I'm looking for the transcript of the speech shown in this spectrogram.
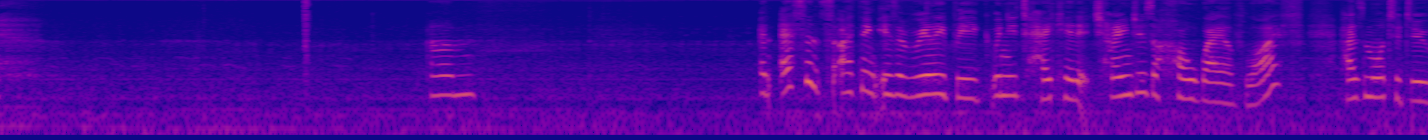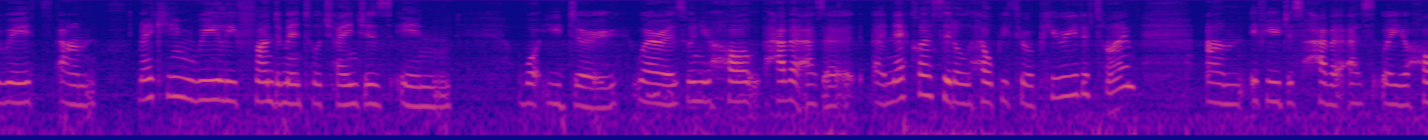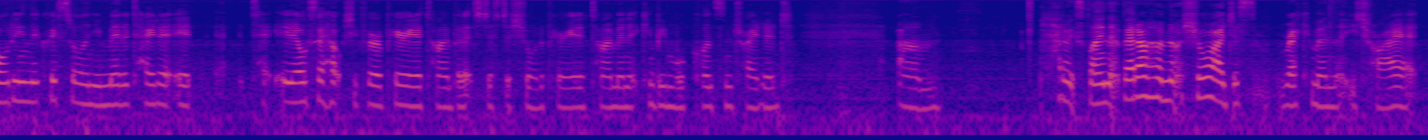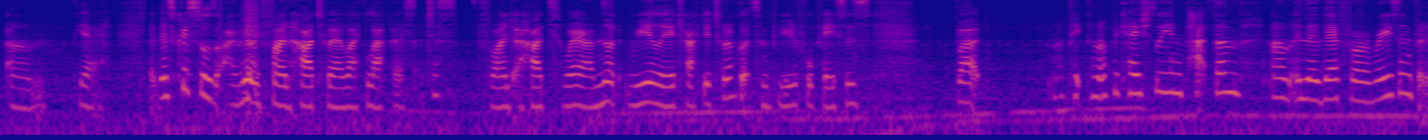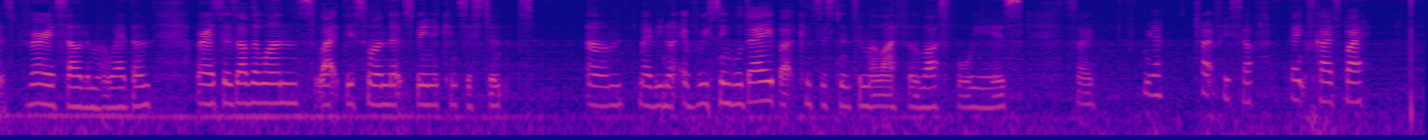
Um, an essence, I think, is a really big, when you take it, it changes a whole way of life, has more to do with um, making really fundamental changes in what you do. Whereas when you hold, have it as a, a necklace, it'll help you through a period of time. Um, if you just have it as where you're holding the crystal and you meditate it, it it also helps you for a period of time, but it's just a shorter period of time and it can be more concentrated. Um, how to explain that better? I'm not sure. I just recommend that you try it. Um, yeah, but there's crystals I really find hard to wear, like lapis. I just find it hard to wear. I'm not really attracted to it. I've got some beautiful pieces, but I pick them up occasionally and pat them, um, and they're there for a reason, but it's very seldom I wear them. Whereas there's other ones like this one that's been a consistent, um, maybe not every single day, but consistent in my life for the last four years. So, yeah, try it for yourself. Thanks, guys. Bye.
